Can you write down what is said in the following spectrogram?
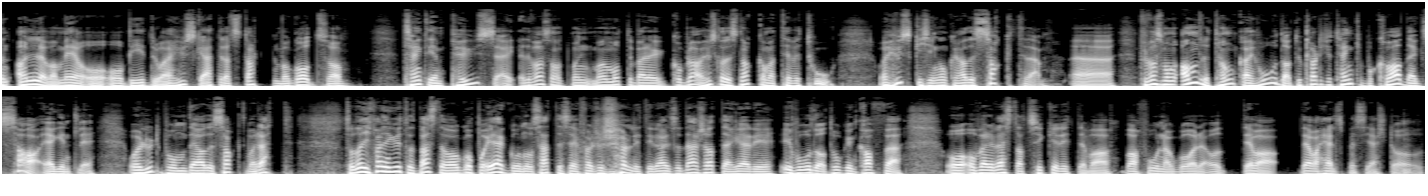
Men alle var med og, og bidro. Jeg husker etter at starten var gått, så trengte jeg en pause. Det var sånn at man, man måtte bare koble av. Jeg husker jeg hadde snakka med TV 2, og jeg husker ikke engang hva jeg hadde sagt til dem. Uh, for det var så mange andre tanker i hodet at du klarte ikke å tenke på hva det jeg sa, egentlig. Og jeg lurte på om det jeg hadde sagt, var rett. Så da fant jeg ut at beste var å gå på egoen og sette seg for seg sjøl litt. Så der satt jeg her i, i hodet og tok en kaffe, og, og bare visste at sykkelrittet var, var foren av gårde. Og det var det var helt spesielt. Og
